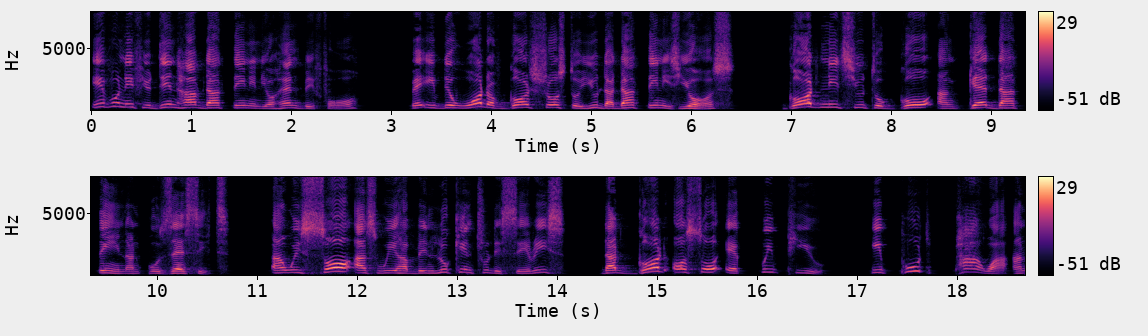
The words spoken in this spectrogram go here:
Even if you didn't have that thing in your hand before, but if the word of God shows to you that that thing is yours, God needs you to go and get that thing and possess it. And we saw as we have been looking through the series that God also equip you. He put power and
